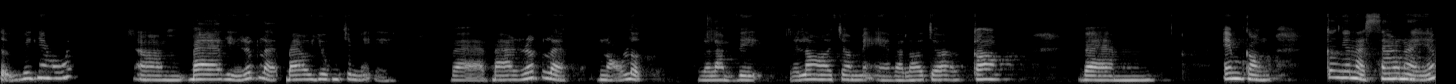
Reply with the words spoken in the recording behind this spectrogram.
xử với nhau ấy À, ba thì rất là bao dung cho mẹ và ba rất là nỗ lực là làm việc để lo cho mẹ và lo cho con. Và em còn có nghĩa là sau này á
